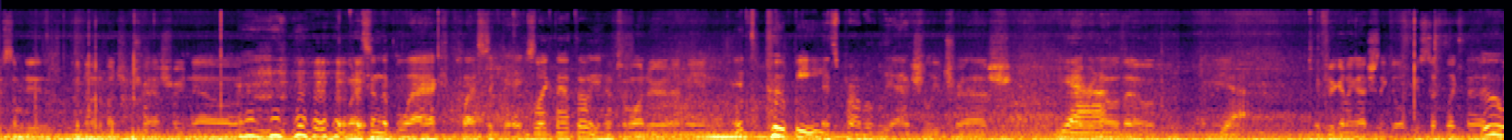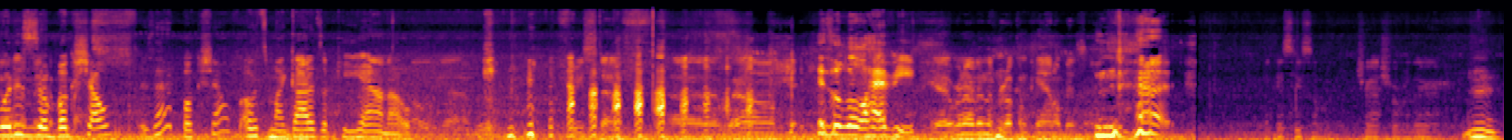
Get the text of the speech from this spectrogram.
There's somebody putting out a bunch of trash right now. when it's in the black plastic bags like that, though, you have to wonder. I mean, It's poopy. it's probably actually trash. You Yeah. never know, though. I mean, yeah. If you're gonna actually go through stuff like that. Ooh, what is a mess. bookshelf? Is that a bookshelf? Oh, it's my God, it's a piano. Oh yeah. Free stuff. Uh, well, It's a little heavy. yeah, we're not in the broken piano business. I can see some trash over there. Mm.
